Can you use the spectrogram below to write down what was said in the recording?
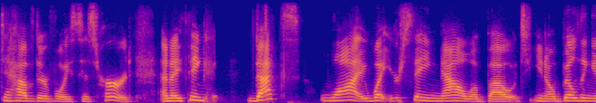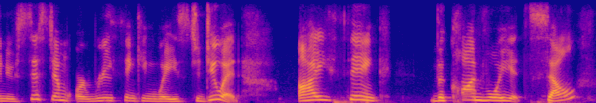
to have their voices heard. And I think that's why what you're saying now about, you know, building a new system or rethinking ways to do it. I think the convoy itself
